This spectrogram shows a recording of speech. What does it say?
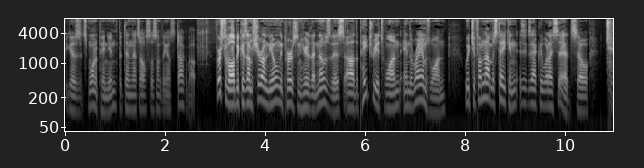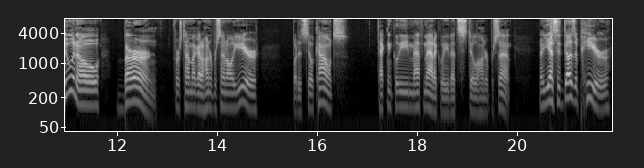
because it's one opinion, but then that's also something else to talk about. First of all, because I'm sure I'm the only person here that knows this, uh, the Patriots won and the Rams won, which, if I'm not mistaken, is exactly what I said. So two and zero, oh, burn. First time I got 100% all year, but it still counts. Technically, mathematically, that's still 100%. Now, yes, it does appear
